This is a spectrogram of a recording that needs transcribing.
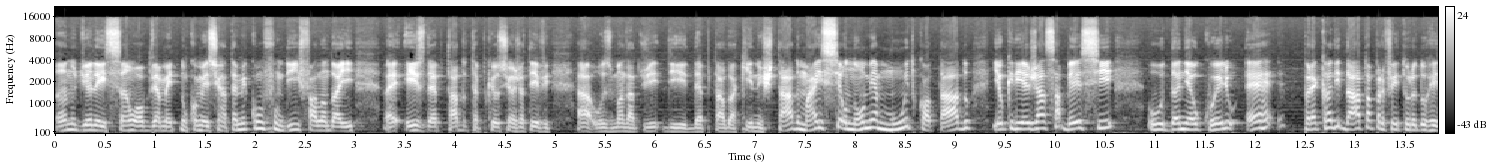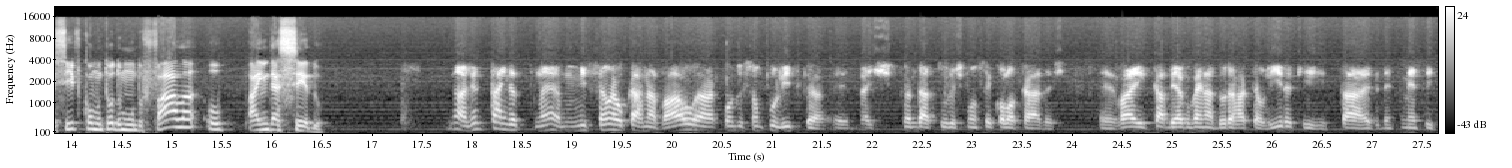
ano de eleição, obviamente no começo eu até me confundi falando aí é, ex-deputado, até porque o senhor já teve ah, os mandatos de, de, deputado aqui no estado, mas seu nome é muito cotado e eu queria já saber se o Daniel Coelho é pré-candidato à prefeitura do Recife, como todo mundo fala, ou ainda é cedo? Não, a gente está ainda, né, missão é o carnaval, a condução política eh, das candidaturas que vão ser colocadas é, vai caber à governadora Raquel Lira, que está, evidentemente,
